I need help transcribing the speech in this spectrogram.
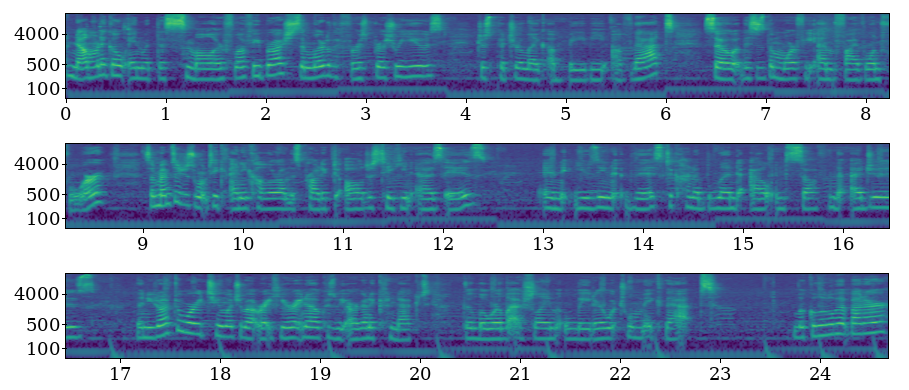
Now I'm going to go in with this smaller fluffy brush, similar to the first brush we used. Just picture like a baby of that. So this is the Morphe M514. Sometimes I just won't take any color on this product at all, just taking as is. And using this to kind of blend out and soften the edges. Then you don't have to worry too much about right here right now because we are going to connect the lower lash line later, which will make that look a little bit better.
